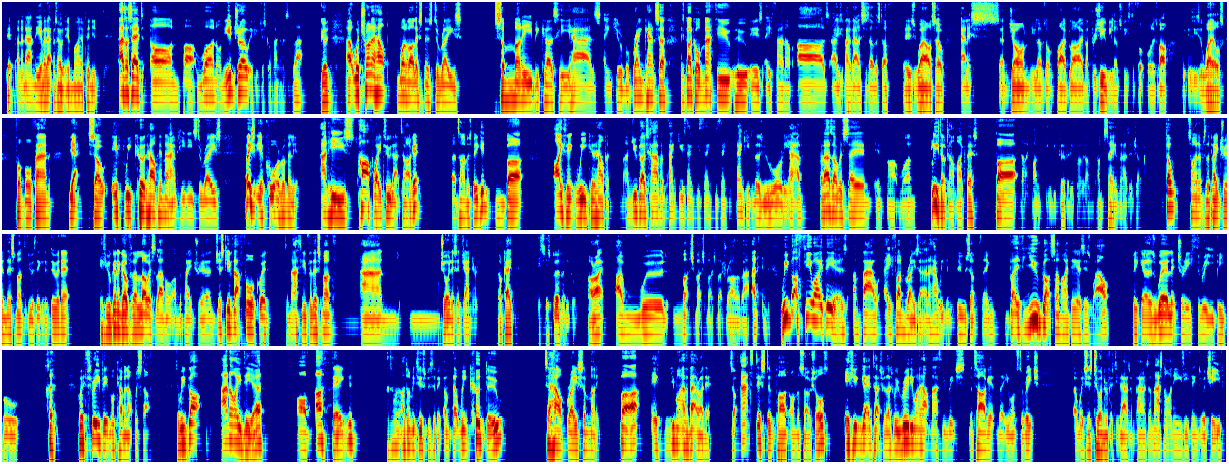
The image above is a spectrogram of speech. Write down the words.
pip and a dandy of an episode, in my opinion. As I said on part one on the intro, if you've just gone back and listened to that, good. Uh, we're trying to help one of our listeners to raise some money because he has incurable brain cancer. There's a guy called Matthew who is a fan of ours. Uh, he's a fan of Elis's other stuff as well. So Elis and John, he loves on Five Live. I presume he loves Feast of Football as well because he's a Wales football fan. Yeah. So if we could help him out, he needs to raise basically a quarter of a million. And he's halfway to that target at time of speaking. But I think we can help him and you guys have. And thank you, thank you, thank you, thank you, thank you to those of you who already have. But as I was saying in part one, please don't tell Mike this. But no, Mike, he'd be perfectly fine. I'm, I'm saying that as a joke. Don't sign up to the Patreon this month if you were thinking of doing it. If you were going to go for the lowest level of the Patreon, just give that four quid to Matthew for this month and join us in January. Okay? It's, it's perfectly cool. All right. I would much, much, much, much rather that. And we've got a few ideas about a fundraiser and how we can do something. But if you've got some ideas as well, because we're literally three people, we're three people coming up with stuff. So we've got an idea of a thing. I don't, I don't want to be too specific of that we could do to help raise some money. But if you might have a better idea, so at Distant Pod on the socials, if you can get in touch with us, we really want to help Matthew reach the target that he wants to reach, uh, which is £250,000. And that's not an easy thing to achieve.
